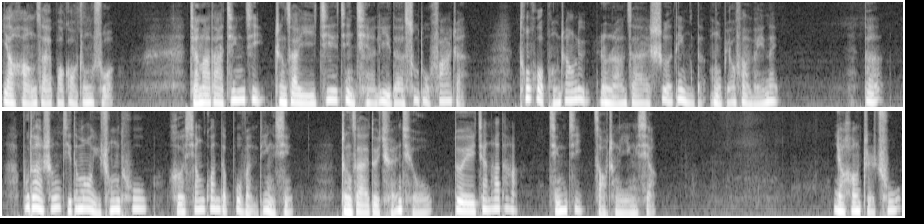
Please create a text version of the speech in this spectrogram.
央行在报告中说，加拿大经济正在以接近潜力的速度发展，通货膨胀率仍然在设定的目标范围内，但不断升级的贸易冲突和相关的不稳定性正在对全球、对加拿大。经济造成影响。央行指出，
